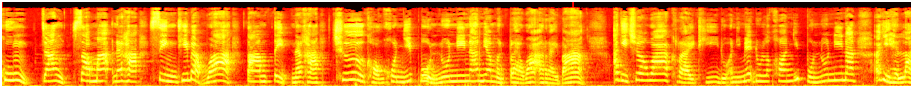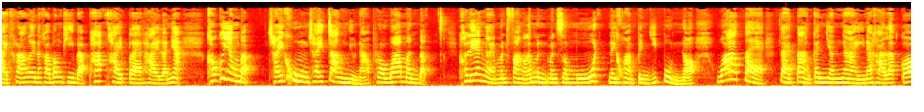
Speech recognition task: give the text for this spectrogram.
คุงจังซามะนะคะ สิ่งที่แบบว่าตามติดนะคะ ชื่อของคนญี่ปุ่นนู่นนี่นั่นเนี่ยมันแปลว่าอะไรบ้างอากิเชื่อว่าใครที่ดูอนิเมะดูละครญี่ปุ่นนู่นนี่นั่นอากิเห็นหลายครั้งเลยนะคะ บางทีแบบภาคไทยแปลไทยแล้วเนี่ยเขาก็ยังแบบใช้คุงใช้จังอยู่นะ เพราะว่ามันแบบเขาเรียกไงมันฟังแล้วมันมัน smooth ในความเป็นญี่ปุ่นเนาะว่าแต่แตกต่างกันยังไงนะคะ แล้วก็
